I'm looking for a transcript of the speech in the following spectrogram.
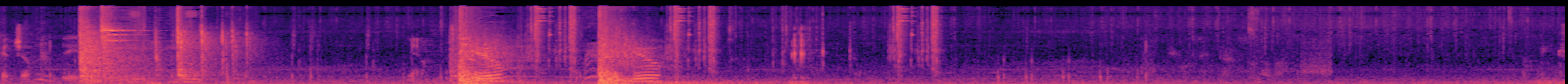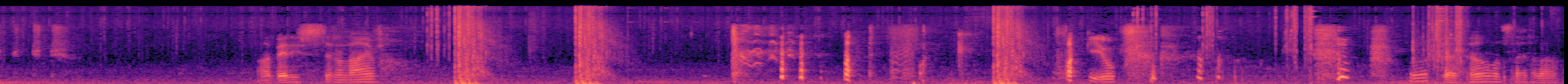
Catch up indeed. Yeah. You. You. I bet he's still alive. what the fuck? You. what the hell was that about?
